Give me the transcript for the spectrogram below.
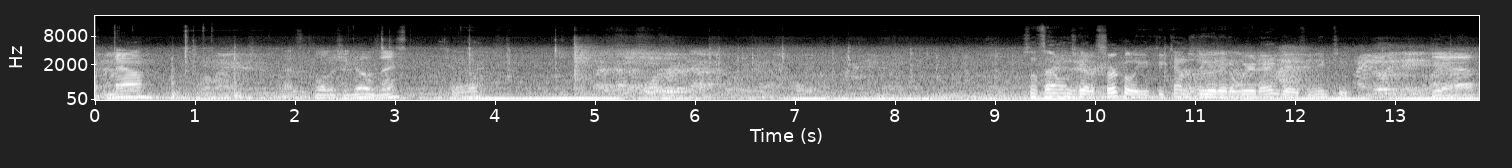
up and down. That's as low as she goes, eh? Yeah. Since that one's got a circle, you could kind of do it at a weird angle if you need to. Yeah.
